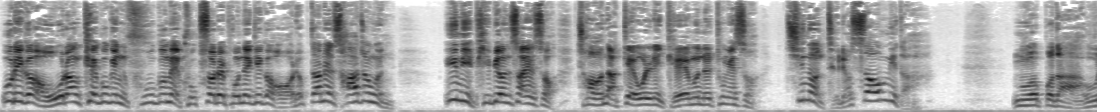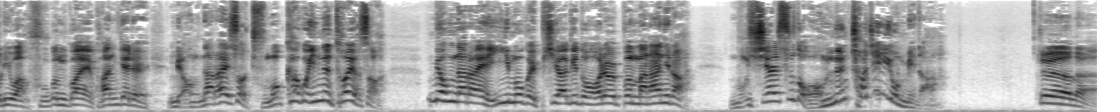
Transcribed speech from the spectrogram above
우리가 오랑캐국인 후금의 국서를 보내기가 어렵다는 사정은 이미 비변사에서 전하께 올린 계문을 통해서 진언 드렸사옵니다. 무엇보다 우리와 후금과의 관계를 명나라에서 주목하고 있는 터여서 명나라의 이목을 피하기도 어려울 뿐만 아니라 무시할 수도 없는 처지이옵니다. 전하,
